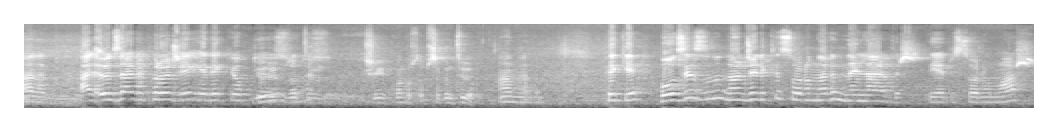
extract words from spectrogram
Anladım. Hani özel bir projeye gerek yok Görüyoruz diyorsunuz. zaten şey konusunda bir sıkıntı yok. Anladım. Peki Bozyazı'nın öncelikli sorunları nelerdir diye bir sorun var.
